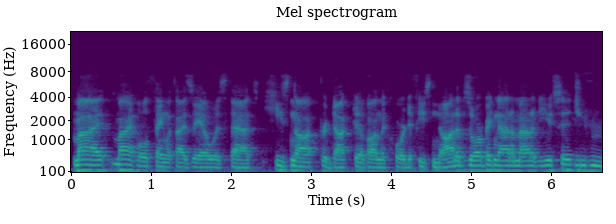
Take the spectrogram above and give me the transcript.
My my whole thing with Isaiah was that he's not productive on the court if he's not absorbing that amount of usage. Mm-hmm.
